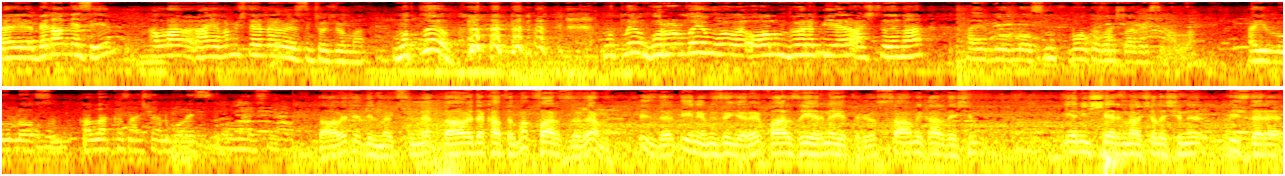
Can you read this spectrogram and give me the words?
Ee, ben annesiyim. Allah hayırlı müşteriler versin çocuğuma. Mutluyum. Mutluyum, gururluyum o- oğlum böyle bir yer açtığına. Hayırlı uğurlu olsun, bol kazançlar versin Allah. Hayırlı uğurlu olsun. Allah kazançlarını bol etsin. Davet edilmek sünnet, davete katılmak farzdır değil mi? Biz de dinimizin gereği farzı yerine getiriyoruz. Sami kardeşim yeni iş yerinin açılışını bizlere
